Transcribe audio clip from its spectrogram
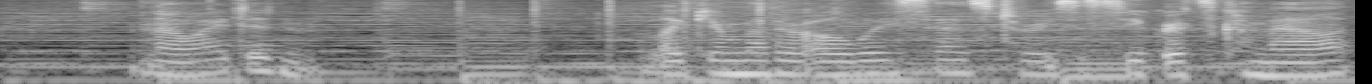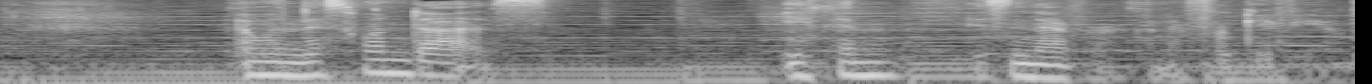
No, I didn't. Like your mother always says, Theresa's secrets come out. And when this one does, Ethan is never going to forgive you.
